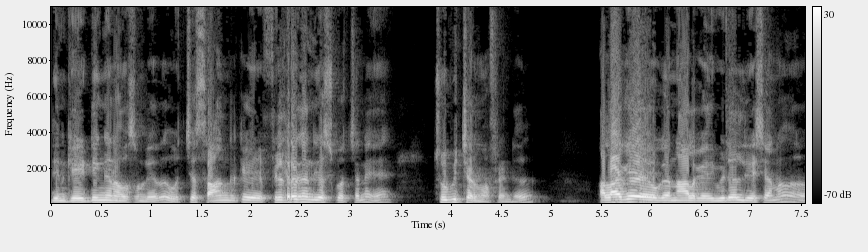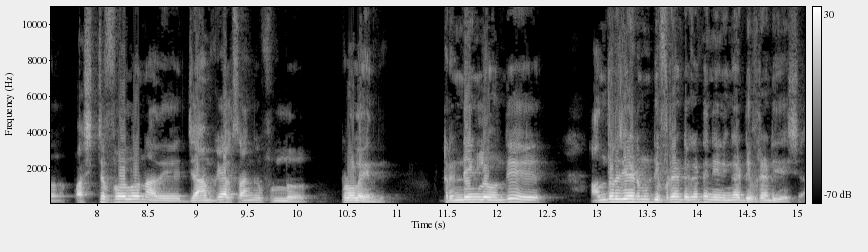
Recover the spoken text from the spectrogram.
దీనికి ఎడిటింగ్ అని అవసరం లేదు. వచ్చే సాంగ్కి ఫిల్టర్ కానీ చేసుకోవచ్చని చూపించాడు మా ఫ్రెండ్. అలాగే ఒక నాలుగైదు వీడియోలు చేశాను. ఫస్ట్ ఆఫ్ ఆల్ నాది జామకాయల సాంగ్ ఫుల్ ట్రోల్ అయింది. ట్రెండింగ్లో ఉంది. అందరూ చేయడం డిఫరెంట్ కంటే నేను ఇంకా డిఫరెంట్ చేశా.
